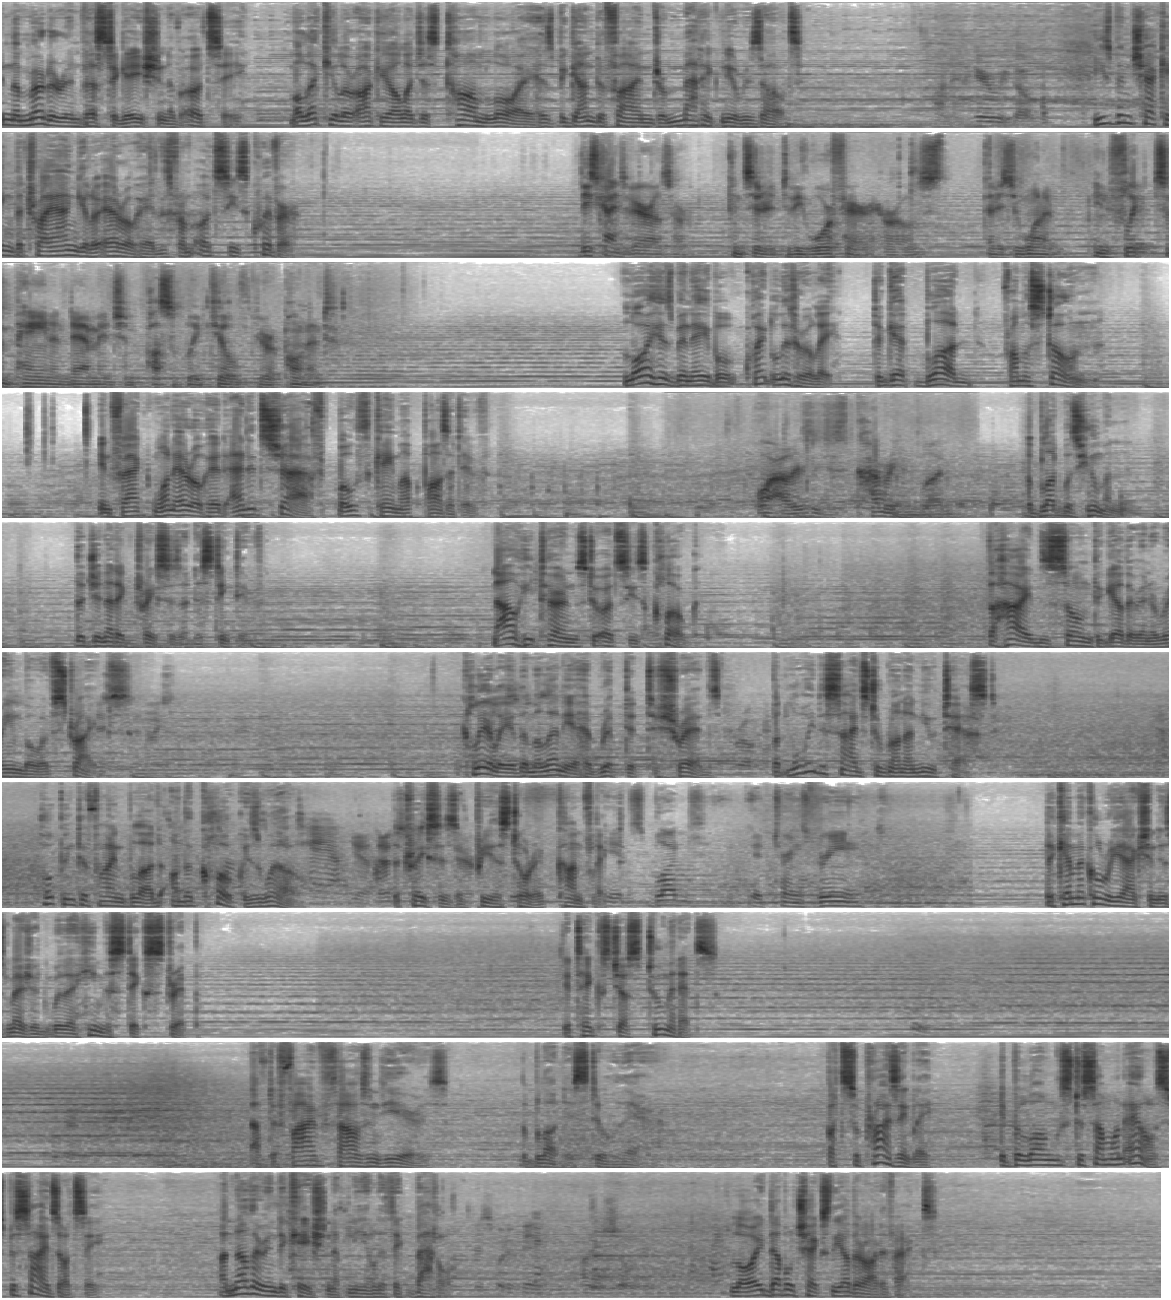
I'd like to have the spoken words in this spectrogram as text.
In the murder investigation of Ötzi, molecular archaeologist Tom Loy has begun to find dramatic new results. Here we go. He's been checking the triangular arrowheads from Ötzi's quiver. These kinds of arrows are considered to be warfare arrows. That is, you want to inflict some pain and damage and possibly kill your opponent. Loy has been able, quite literally, to get blood from a stone. In fact, one arrowhead and its shaft both came up positive. Wow, this is just covered in blood. The blood was human. The genetic traces are distinctive. Now he turns to Ötzi's cloak. The hides sewn together in a rainbow of stripes. Clearly, the millennia have ripped it to shreds, but Loy decides to run a new test hoping to find blood on the cloak as well. The traces of prehistoric conflict. It's blood, it turns green. The chemical reaction is measured with a hemastix strip. It takes just two minutes. After 5,000 years, the blood is still there. But surprisingly, it belongs to someone else besides Ötzi. Another indication of Neolithic battle. This would have been on his shoulder. Loy double checks the other artifacts.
